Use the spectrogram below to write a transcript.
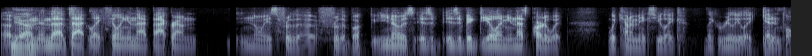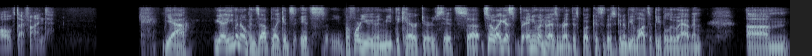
um, Yeah. and, and that that like filling in that background noise for the for the book you know is is is a big deal i mean that's part of what what kind of makes you like like really like get involved i find Yeah. Yeah, it even opens up like it's it's before you even meet the characters. It's uh, so I guess for anyone who hasn't read this book, because there's going to be lots of people who haven't. Um,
